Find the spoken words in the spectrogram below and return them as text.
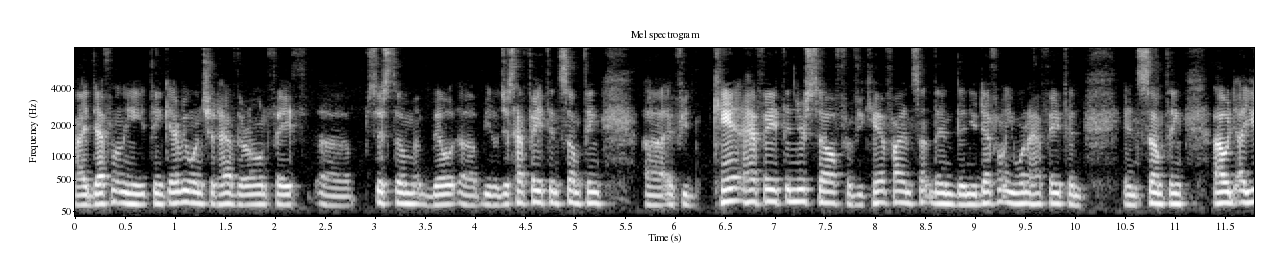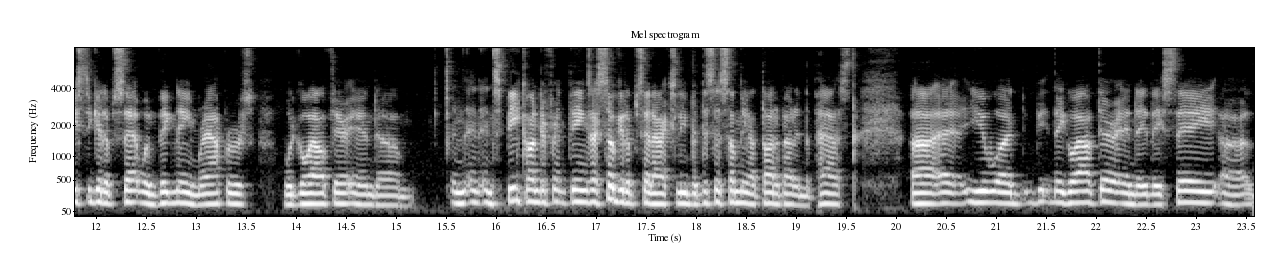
I definitely think everyone should have their own faith uh, system built uh, you know just have faith in something. Uh, if you can't have faith in yourself if you can't find something then, you definitely want to have faith in in something. I, would, I used to get upset when big name rappers would go out there and, um, and, and, and speak on different things. I still get upset actually, but this is something I thought about in the past. Uh, you would they go out there and they they say uh,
